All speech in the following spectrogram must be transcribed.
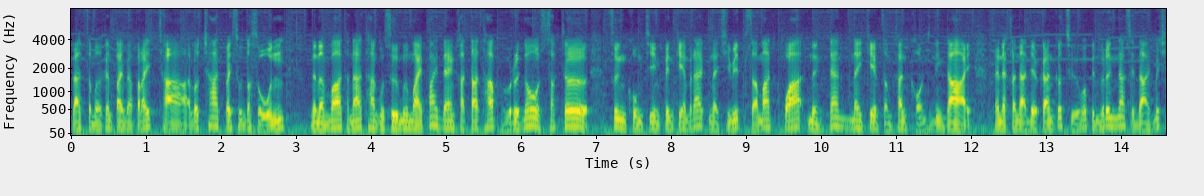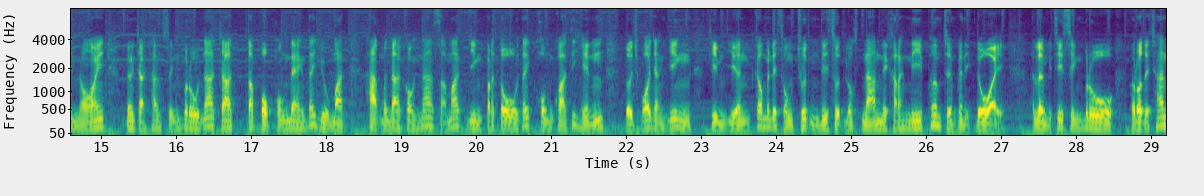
และเสมอกันไปแบบไร้ชารสชาติไป 0 ต่อ 0 แน่นอนว่าฐานะทางกุซือมือใหม่ป้ายแดงขัดตาทับเรโน่ซักเจอร์ ซึ่งคุมทีมเป็นเกมแรกในชีวิตสามารถคว้า 1 แต้มในเกมสำคัญของทีมได้ แต่ในขณะเดียวกันก็ถือว่าเป็นเรื่องน่าเสียดายไม่ใช่น้อย เนื่องจากทางสิงห์บรูน่าจะตะปบหงแดงได้อยู่หมัด หากบรรดากองหน้าสามารถยิงประตูได้คมกว่าที่เห็น โดยเฉพาะอย่างยิ่งทีมเยือนก็ไม่ได้ส่งชุดดีสุดลงสนามในครั้งนี้เพิ่มเติมกันอีกด้วย เริ่มที่สิงห์บรูโรเตชัน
